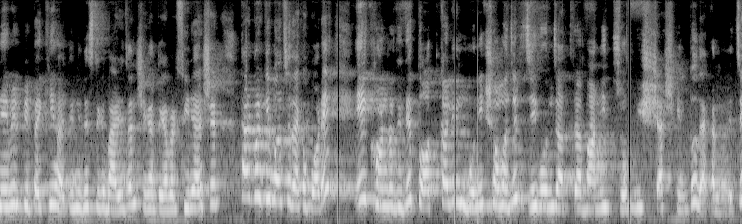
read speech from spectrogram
দেবীর কৃপায় কি হয়। তিনি দেশ থেকে বাড়ি যান, সেখান থেকে আবার ফিরে আসেন। তারপর কি বলছে দেখো পরে? এই খণ্ডটিতে তৎকালীন বণিক সমাজের জীবনযাত্রা, বাণিজ্য, বিশ্বাস কিন্তু দেখানো হয়েছে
